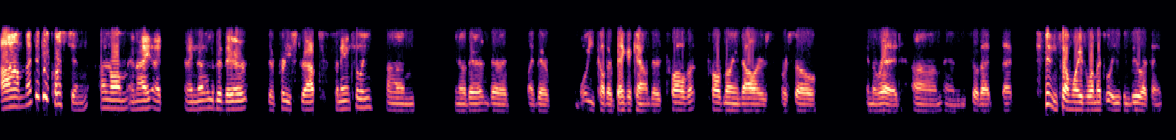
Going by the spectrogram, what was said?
Um, that's a good question. Um, and I, I I know that they're they're pretty strapped financially. Um, you know, they're they're like they're what you call their bank account. They're 12, 12 million dollars or so in the red. Um, and so that that in some ways limits what you can do. I think,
